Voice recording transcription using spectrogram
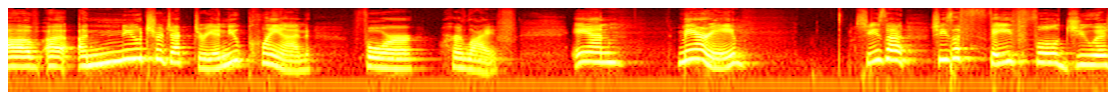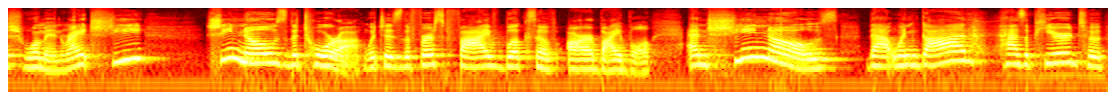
of a, a new trajectory, a new plan for her life. And Mary, she's a she's a faithful Jewish woman, right? She she knows the Torah, which is the first 5 books of our Bible. And she knows that when God has appeared to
